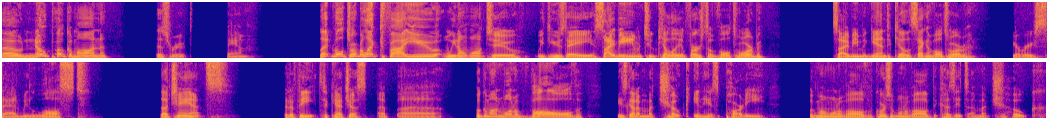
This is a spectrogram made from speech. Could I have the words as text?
So no Pokemon this route. Damn. Let Voltorb electrify you. We don't want to. We used a Psybeam to kill the first of Voltorb. Psybeam again to kill the second Voltorb. We are very sad we lost the chance to defeat, to catch us. Uh, uh, Pokemon won't evolve. He's got a Machoke in his party. Pokemon won't evolve. Of course, it won't evolve because it's a Machoke.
